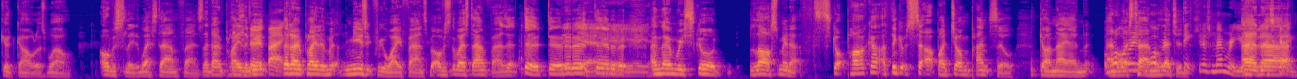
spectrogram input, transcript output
good goal as well. Obviously, the West Ham fans they don't play the do mu- they don't play the music for your away fans, but obviously the West Ham fans. And then we scored last minute. Scott Parker, I think it was set up by John Paintsil, Ghanaian and West Ham what legend. ridiculous memory you have of this uh, game.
